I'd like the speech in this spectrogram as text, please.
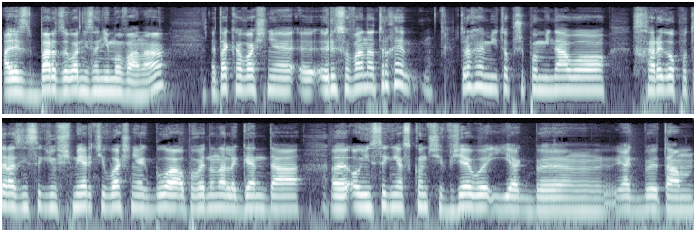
ale jest bardzo ładnie zanimowana. E, taka właśnie e, rysowana, trochę, trochę mi to przypominało z Harry'ego Pottera z Insygniów Śmierci, właśnie jak była opowiadana legenda o insygniach, skąd się wzięły i jakby, jakby tam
